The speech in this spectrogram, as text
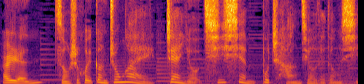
而人总是会更钟爱占有期限不长久的东西。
